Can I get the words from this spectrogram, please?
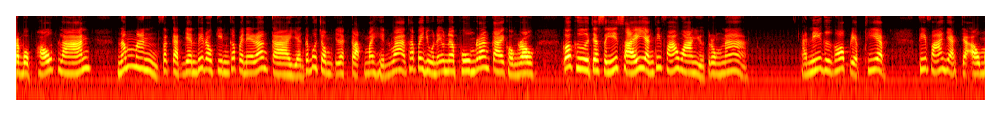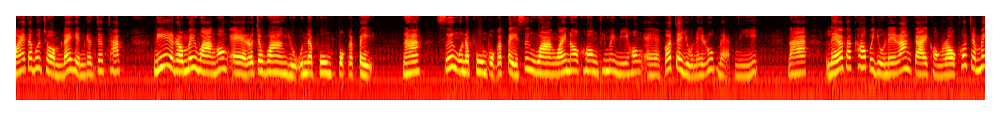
ระบบเผาผลาญ น้ำมันสกัดเย็นที่เรากินเข้าไปในร่างกาย อย่างท่านผู้ชมจะกลับมาเห็นว่า ถ้าไปอยู่ในอุณหภูมิร่างกายของเรา ก็คือจะสีใสอย่างที่ฟ้าวางอยู่ตรงหน้า อันนี้คือข้อเปรียบเทียบที่ฟ้าอยากจะเอามาให้ท่านผู้ชมได้เห็นกันชัดๆนี่เราไม่วางห้องแอร์เราจะวางอยู่อุณหภูมิปกตินะซึ่งอุณหภูมิปกติ ซึ่งวางไว้นอกห้องที่ไม่มีห้องแอร์ก็จะอยู่ในรูปแบบนี้นะคะแล้วถ้าเข้าไปอยู่ในร่างกายของเราก็จะไม่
